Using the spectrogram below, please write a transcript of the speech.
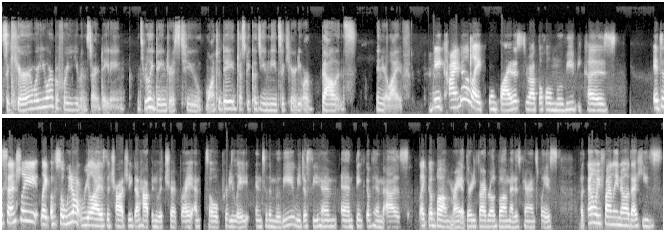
secure where you are before you even start dating. It's really dangerous to want to date just because you need security or balance in your life. They kind of like imply this throughout the whole movie because it's essentially like oh, so we don't realize the tragedy that happened with Trip right until pretty late into the movie. We just see him and think of him as like a bum, right? A 35 year old bum at his parents' place. But then we finally know that he's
